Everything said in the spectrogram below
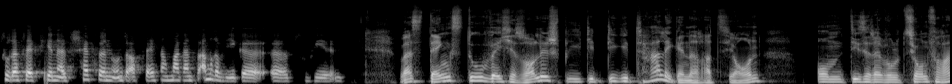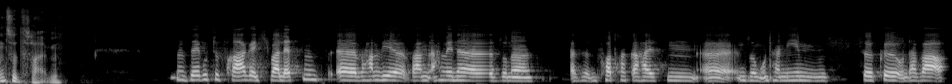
zu reflektieren als Chefin und auch vielleicht nochmal ganz andere Wege äh, zu wählen. Was denkst du, welche Rolle spielt die digitale Generation, um diese Revolution voranzutreiben? Eine sehr gute Frage. Ich war letztens, äh, haben wir, waren, haben wir eine, so eine, also einen Vortrag gehalten äh, in so einem Unternehmenszirkel und da war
